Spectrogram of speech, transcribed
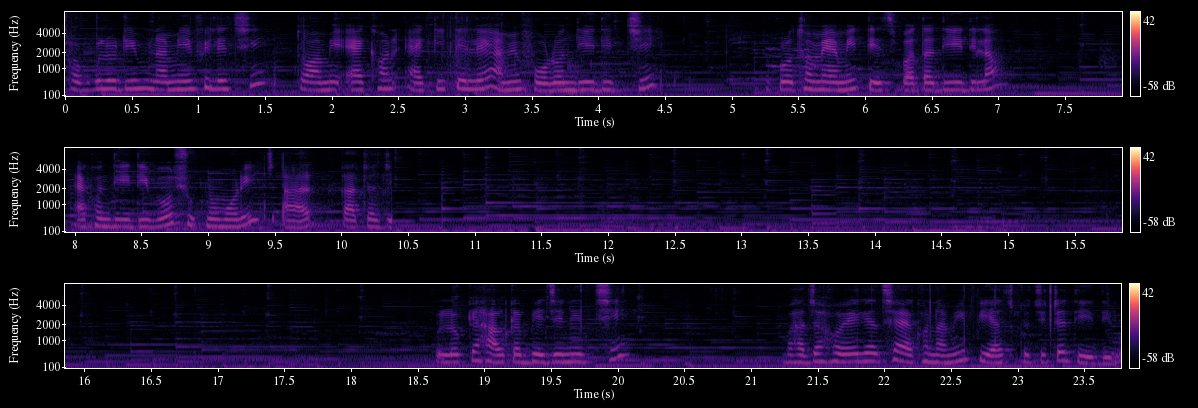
সবগুলো ডিম নামিয়ে ফেলেছি। তো আমি এখন একই তেলে আমি ফোড়ন দিয়ে দিচ্ছি। প্রথমে আমি তেজপাতা দিয়ে দিলাম। এখন দিয়ে দিব শুকনো মরিচ আর কাঁচা জিরা। ওগুলোকে হালকা ভেজে নিচ্ছি। ভাজা হয়ে গেছে, এখন আমি পেঁয়াজ কুচিটা দিয়ে দিব।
